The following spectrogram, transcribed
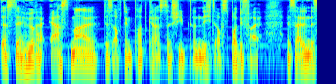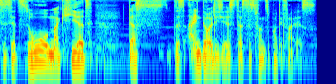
dass der Hörer erstmal das auf den Podcaster schiebt und nicht auf Spotify. Es sei denn, es ist jetzt so markiert, dass das eindeutig ist, dass das von Spotify ist.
